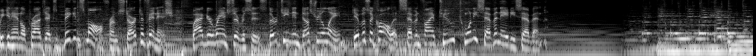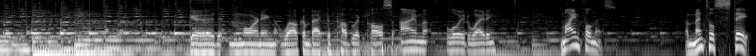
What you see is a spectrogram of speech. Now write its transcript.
We can handle projects big and small from start to finish. Wagner Ranch Services, 13 Industrial Lane. Give us a call at 752 2787. Good morning. Welcome back to Public Pulse. I'm Floyd Whiting. Mindfulness, a mental state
